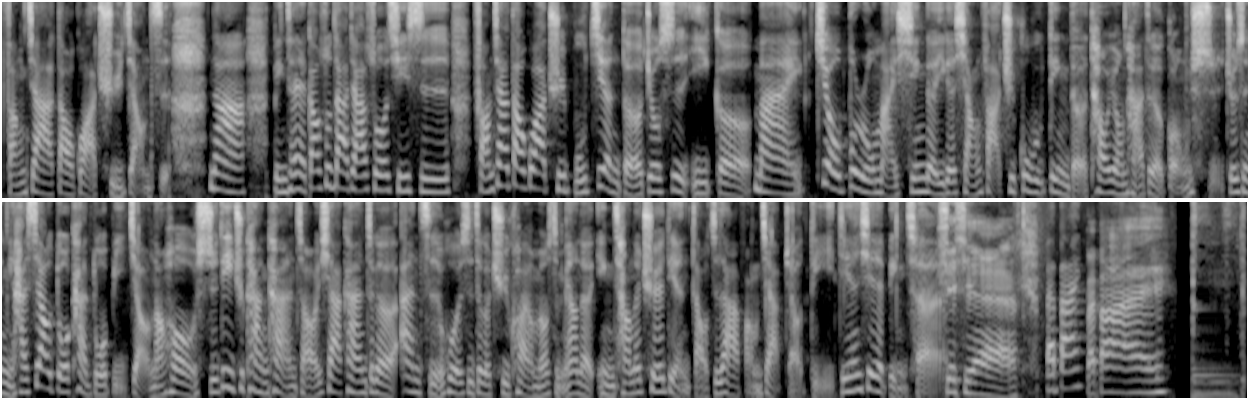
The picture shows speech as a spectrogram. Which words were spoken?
房价倒挂区这样子。那秉成也告诉大家说，其实房价倒挂区不见得就是一个买旧不如买新的一个想法，去固定的套用它这个公式，就是你还是要多看多比较，然后实地去看看，找一下看这个案子或者是这个区块有没有什么样的隐藏的缺点，导致它的房价比较低。今天谢谢秉承，谢谢，拜拜，拜拜。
